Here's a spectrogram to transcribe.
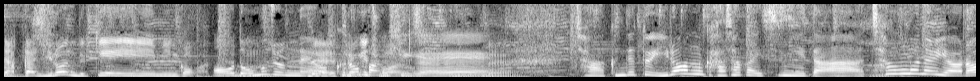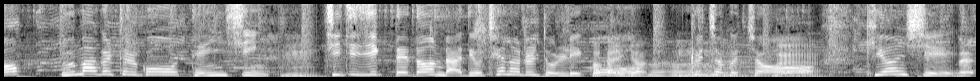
약간 이런 느낌인 것 같아요. 어, 너무 좋네요. 네, 그런 방식에. 음, 네. 자, 근데 또 이런 가사가 있습니다. 창문을 열어 음악을 틀고 댄싱. 음. 지지직 대던 라디오 채널을 돌리고. 아까 얘기하는. 음. 그쵸, 그쵸. 네. 기현 씨. 네.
